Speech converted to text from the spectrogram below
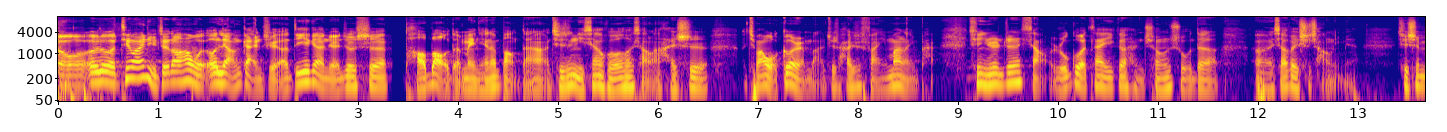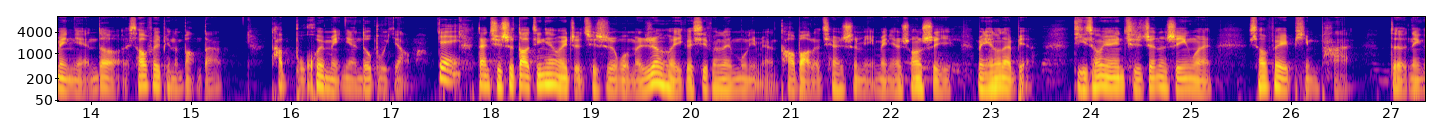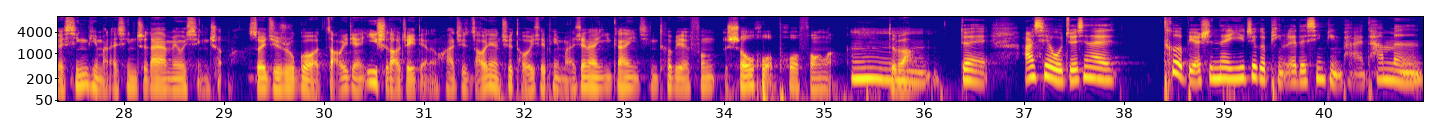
我我听完你这段话，我我两个感觉啊，第一感觉就是淘宝的每年的榜单啊，其实你现在回过头想了，还是起码我个人吧，就是还是反应慢了一拍。其实你认真想，如果在一个很成熟的呃消费市场里面，其实每年的消费品的榜单。它不会每年都不一样嘛？对。但其实到今天为止，其实我们任何一个细分类目里面，淘宝的前十名每年双十一每年都在变。底层原因其实真的是因为消费品牌的那个新品牌的心智大家没有形成嘛。所以其实如果早一点意识到这一点的话，其实早点去投一些品牌，现在应该已经特别丰收获颇丰了。嗯，对吧？对。而且我觉得现在特别是内衣这个品类的新品牌，他们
